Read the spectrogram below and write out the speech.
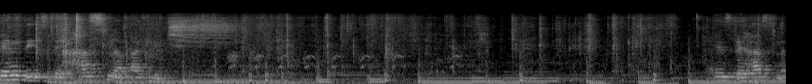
Then there's the hustler package. There's the hustler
